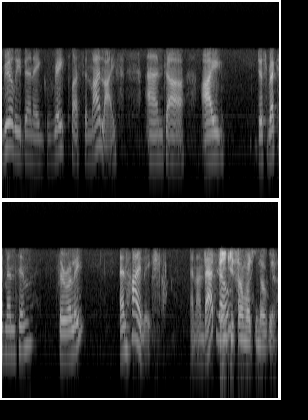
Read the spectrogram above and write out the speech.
really been a great plus in my life. And uh, I just recommend him thoroughly and highly. And on that note, Thank you so much, Zenobia.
